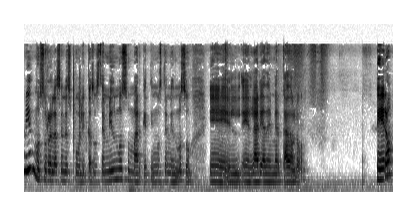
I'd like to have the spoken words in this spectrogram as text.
mismo sus relaciones públicas, usted mismo su marketing, usted mismo su, el, el área de mercado pero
